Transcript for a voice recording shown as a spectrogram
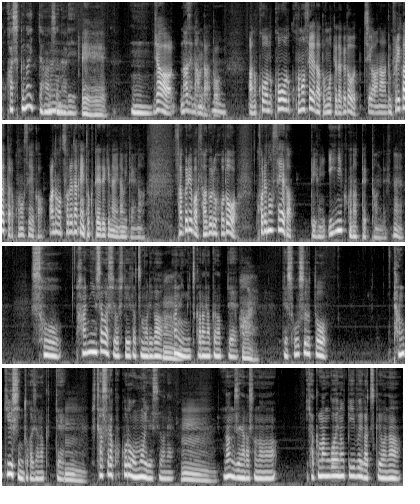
おかしくないって話になり、ええ。うん。じゃあなぜなんだと、うん。あのこうこうこのせいだと思ってたけど違うな。でも振り返ったらこのせいか。あでもそれだけに特定できないなみたいな。探れば探るほどこれのせいだっていうふうに言いにくくなっていったんですね。そう。犯人探しをしていたつもりが、うん。犯人見つからなくなって。はい、でそうすると探求心とかじゃなくて、うん。ひたすら心重いですよね。うん。なぜならその100万超えの PV がつくような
